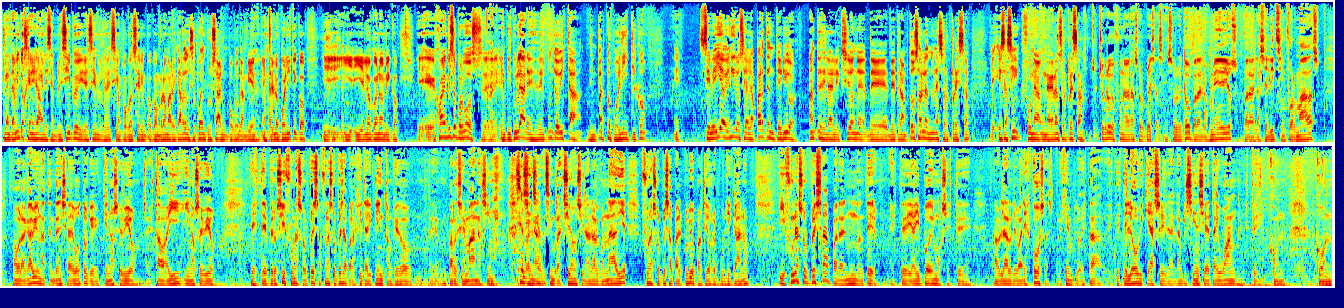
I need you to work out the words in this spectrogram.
planteamientos generales en principio, y decían, les decía un poco en serio, un poco en broma, Ricardo, que se pueden cruzar un poco también entre lo político y, y- y lo económico. Eh, Juan, empiezo por vos. Eh, en titulares, desde el punto de vista de impacto político, eh, se veía venir, o sea, la parte anterior, antes de la elección de, de- de Trump, todos hablan de una sorpresa. Eh, ¿Es así? ¿Fue una, una gran sorpresa? Yo, creo que fue una gran sorpresa, sí, sobre todo para los medios, para las élites informadas. Ahora, acá había una tendencia de voto que, que no se vio, o sea, estaba ahí y no se vio. Este, pero sí, fue una sorpresa, fue una sorpresa para Hillary Clinton, quedó eh, un par de semanas sin, Sin reacción. sin reacción, sin hablar con nadie. Fue una sorpresa para el propio Partido Republicano y fue una sorpresa para el mundo entero. Este, y ahí podemos este, hablar de varias cosas. Por ejemplo, esta, este, este lobby que hace la, la presidencia de Taiwán este, con, con,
